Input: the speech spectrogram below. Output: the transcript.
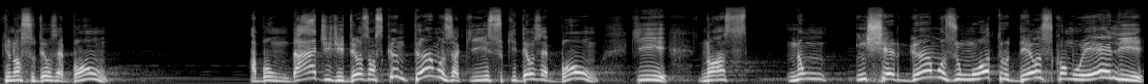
que o nosso Deus é bom. A bondade de Deus, nós cantamos aqui isso, que Deus é bom, que nós não enxergamos um outro Deus como Ele,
